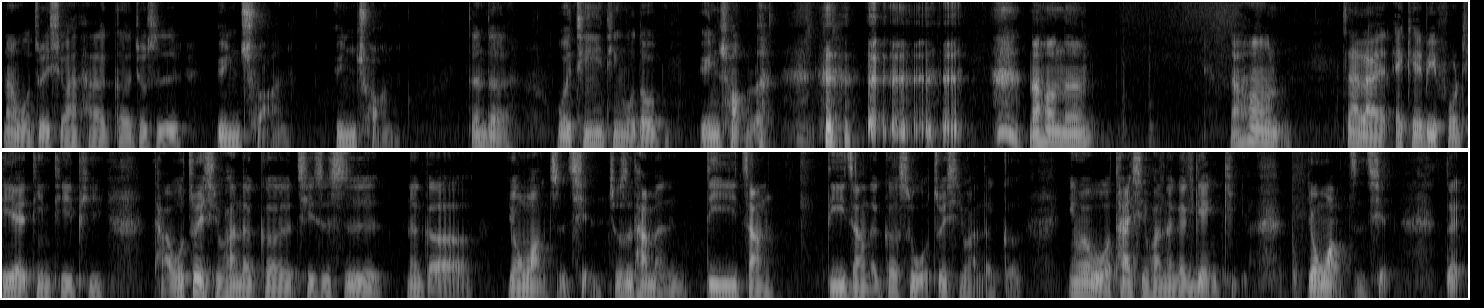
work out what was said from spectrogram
那我最喜欢他的歌就是《晕船》，晕床，真的，我听一听我都晕床了。然后呢，然后再来 AKB48 定 TP，他我最喜欢的歌其实是那个《勇往直前》，就是他们第一张第一张的歌是我最喜欢的歌，因为我太喜欢那个 Genki，勇往直前。对，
